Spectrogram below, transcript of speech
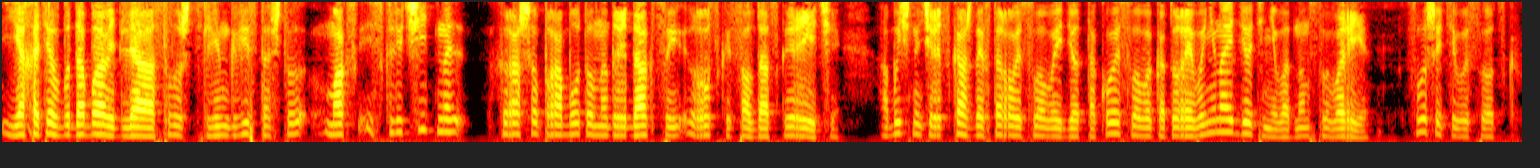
Я хотел бы добавить для слушателей лингвиста, что Макс исключительно хорошо поработал над редакцией русской солдатской речи. Обычно через каждое второе слово идет такое слово, которое вы не найдете ни в одном словаре. Слушайте Высоцкого.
